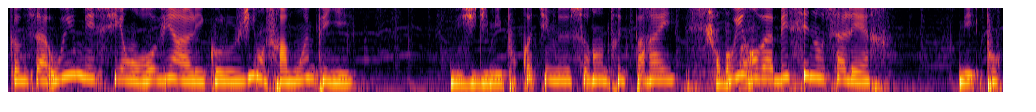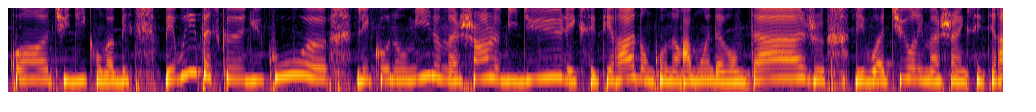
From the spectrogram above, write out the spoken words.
comme ça, oui, mais si on revient à l'écologie, on sera moins payé. Mais j'ai dit, mais pourquoi tu me sors un truc pareil? Oui, on va baisser nos salaires mais pourquoi tu dis qu'on va baisser? Mais oui, parce que du coup, euh, l'économie, le machin, le bidule, etc. Donc on aura moins d'avantages, les voitures, les machins, etc.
